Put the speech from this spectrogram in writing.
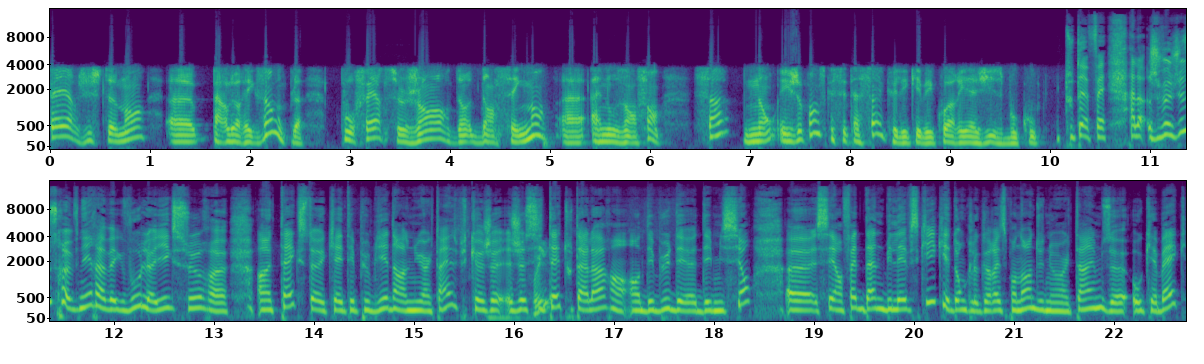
faire justement, euh, par leur exemple, pour faire ce genre d'enseignement à, à nos enfants. Ça, non. Et je pense que c'est à ça que les Québécois réagissent beaucoup. Tout à fait. Alors, je veux juste revenir avec vous, Loïc, sur euh, un texte qui a été publié dans le New York Times, puisque je, je citais tout à l'heure en, début d'émission. Euh, c'est en fait Dan Bilevski, qui est donc le correspondant du New York Times euh, au Québec,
